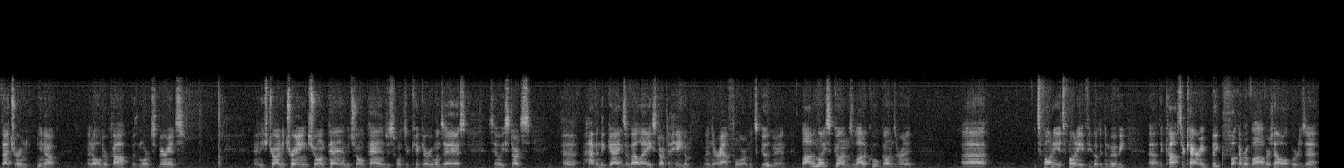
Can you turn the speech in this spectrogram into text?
veteran, you know, an older cop with more experience. And he's trying to train Sean Penn, but Sean Penn just wants to kick everyone's ass. So he starts uh, having the gangs of LA start to hate him and they're out for him. It's good, man. A lot of nice guns, a lot of cool guns are in it. Uh, it's funny, it's funny. If you look at the movie, uh, the cops are carrying big fucking revolvers. How awkward is that?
